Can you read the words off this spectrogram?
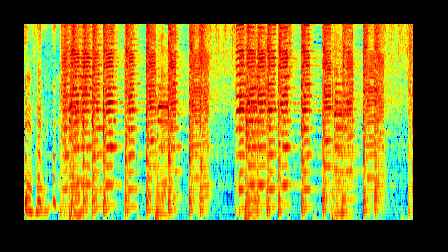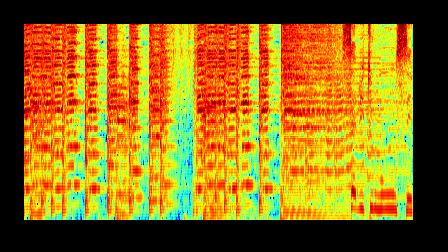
Salut tout le monde, c'est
